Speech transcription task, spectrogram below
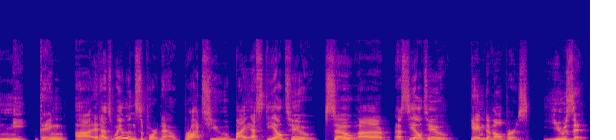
neat thing, uh, it has Wayland support now, brought to you by SDL2. So, uh, SDL2, game developers, use it.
